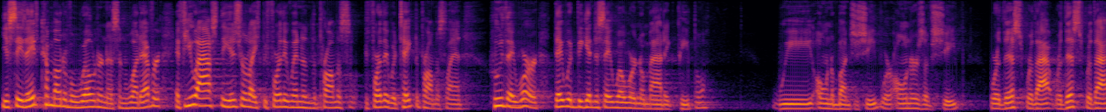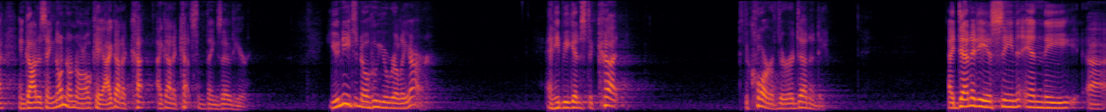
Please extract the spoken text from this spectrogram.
You see, they've come out of a wilderness and whatever. If you asked the Israelites before they went into the promise, before they would take the promised land, who they were, they would begin to say, Well, we're nomadic people. We own a bunch of sheep. We're owners of sheep. We're this, we're that, we're this, we're that. And God is saying, No, no, no, okay, I gotta cut, I gotta cut some things out here. You need to know who you really are. And he begins to cut to the core of their identity. Identity is seen in the uh,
